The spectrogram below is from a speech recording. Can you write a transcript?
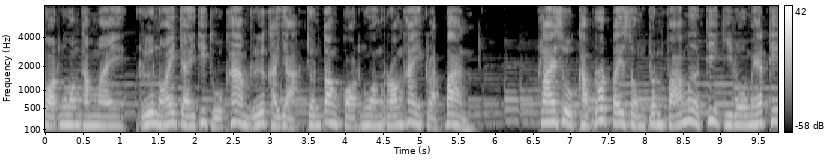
กอดงวงทำไม หรือน้อยใจที่ถูกห้ามหรือขยะจนต้องกอดงวงร้องให้กลับบ้านพลายสุขับรถไปส่งจนฟ้ามืดที่กิโลเมตรที่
